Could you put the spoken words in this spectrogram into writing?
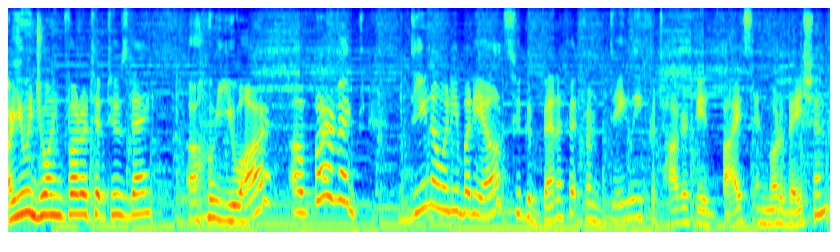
Are you enjoying Photo Tip Tuesday? Oh, you are? Oh, perfect! Do you know anybody else who could benefit from daily photography advice and motivation?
